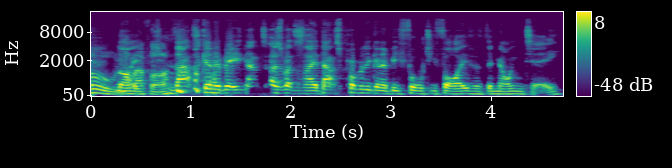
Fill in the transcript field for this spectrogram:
Oh, like that that's gonna be that's I was about to say that's probably gonna be forty five of the ninety.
